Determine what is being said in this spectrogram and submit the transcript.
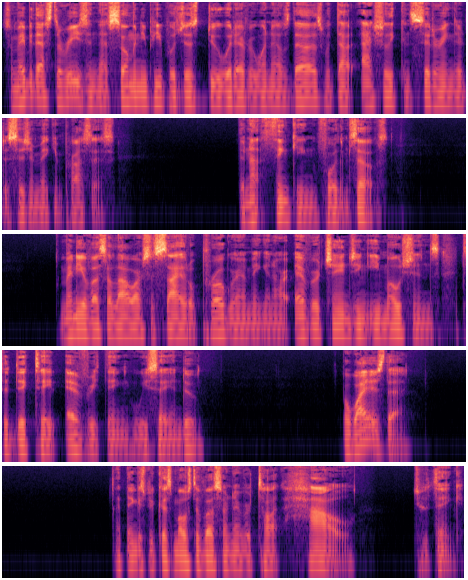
So maybe that's the reason that so many people just do what everyone else does without actually considering their decision making process. They're not thinking for themselves. Many of us allow our societal programming and our ever changing emotions to dictate everything we say and do. But why is that? I think it's because most of us are never taught how to think.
